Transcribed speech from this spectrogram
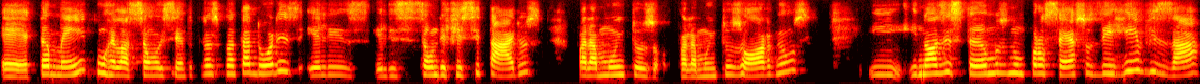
É, também, com relação aos centros transplantadores, eles, eles são deficitários para muitos, para muitos órgãos, e, e nós estamos num processo de revisar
